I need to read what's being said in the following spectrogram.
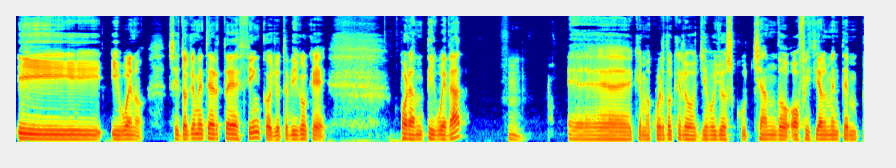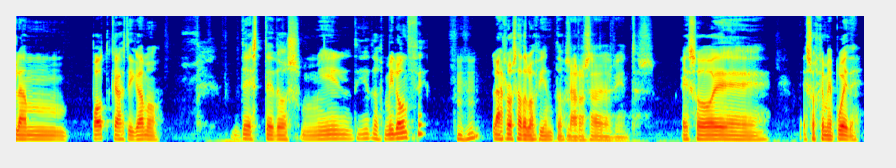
Y, y, bueno, si tengo que meterte 5, yo te digo que por antigüedad, hmm. eh, que me acuerdo que lo llevo yo escuchando oficialmente en plan podcast, digamos, desde 2010, 2011, La Rosa de los Vientos. La Rosa de los Vientos. Eso es, eso es que me puede,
